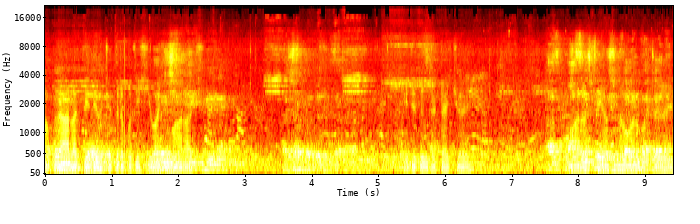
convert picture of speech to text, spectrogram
आपला आराध्य देव छत्रपती शिवाजी महाराज. इथे त्यांचा स्टॅच्यू आहे. महाराज सिंहासनावर बसलेले आहे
